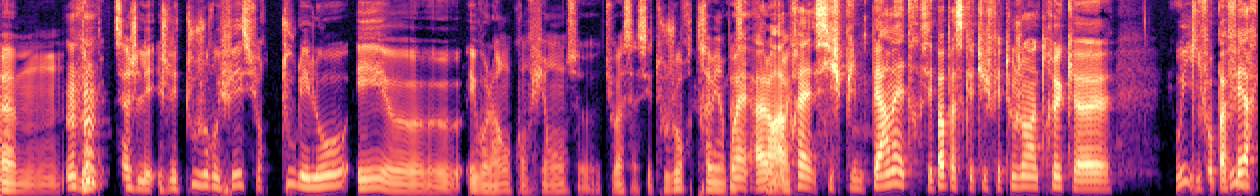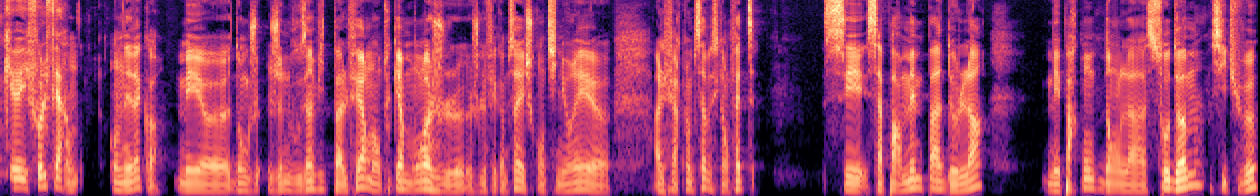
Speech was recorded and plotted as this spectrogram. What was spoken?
Euh, Mhm. donc ça, je l'ai, toujours eu fait sur tous les lots et, euh, et voilà, en confiance. tu vois, ça s'est toujours très bien passé. Ouais, alors après, si je puis me permettre, c'est pas parce que tu fais toujours un truc Oui, qu'il faut pas oui, faire qu'il faut le faire. on, on est d'accord. Mais euh, donc, je, je ne vous invite pas à le faire, mais en tout cas, moi, je, le- je le fais comme ça et je continuerai euh, à le faire comme ça parce qu'en fait, c'est, ça part même pas de là, mais par contre, dans la Sodome, si tu veux,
